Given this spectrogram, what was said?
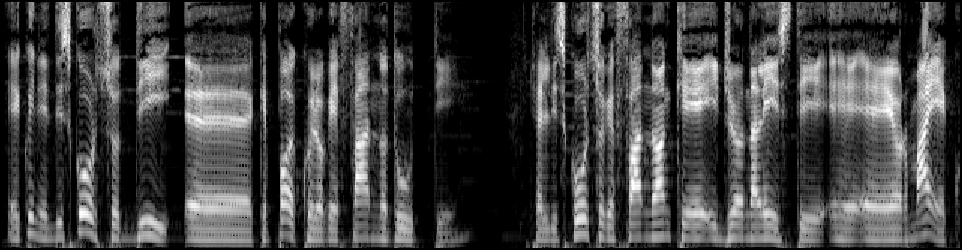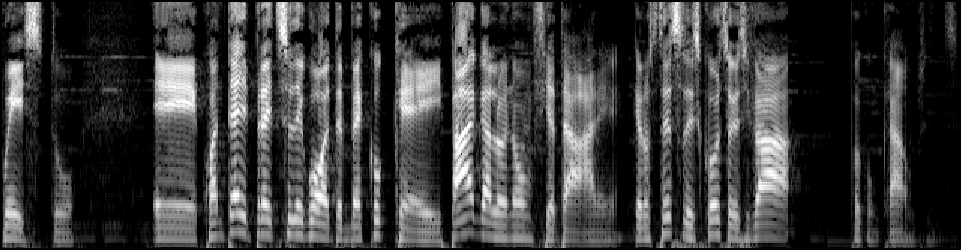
E quindi il discorso di eh, che poi è quello che fanno tutti, cioè il discorso che fanno anche i giornalisti, e, e ormai è questo. E quant'è il prezzo dei quarterback? Ok, pagalo e non fiatare. Che è lo stesso discorso che si fa poi con Cousins.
